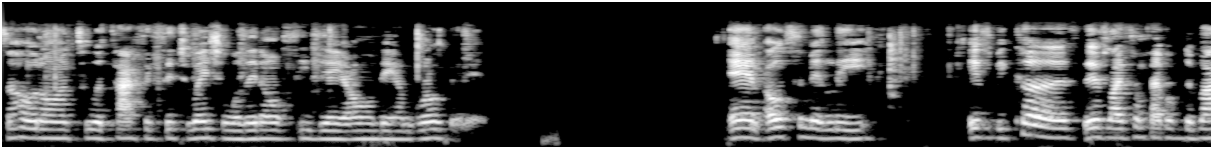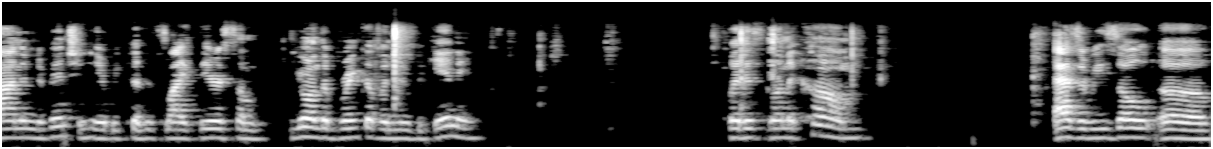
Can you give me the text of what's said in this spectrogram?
to hold on to a toxic situation where they don't see their own damn growth in it. And ultimately, it's because there's like some type of divine intervention here because it's like there's some you're on the brink of a new beginning, but it's going to come as a result of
